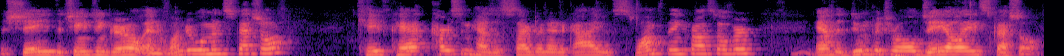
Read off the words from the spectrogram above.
the Shade, the Changing Girl, and Wonder Woman special. Cave Cat Carson has a cybernetic eye Swamp Thing crossover, and the Doom Patrol JLA special.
